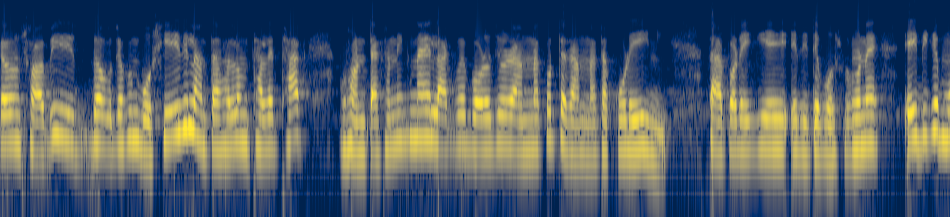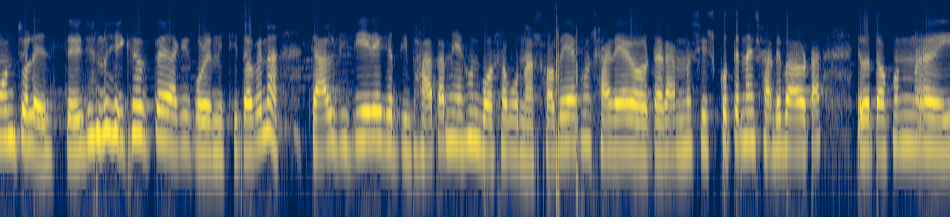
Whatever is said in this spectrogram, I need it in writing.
কারণ সবই যখন বসিয়েই দিলাম, তাহলে তাহলে থাক, ঘন্টাখানিক নাই লাগবে বড় জোর রান্না করতে, রান্নাটা করেই নিই তারপরে গিয়ে এদিকে বসবো মানে এইদিকে মন চলে এসছে ওই জন্য এই কাজটাই আগে করে নিচ্ছি। তবে না, চাল ভিজিয়ে রেখেছি, ভাত আমি এখন বসাবো না, সবে এখন সাড়ে এগারোটা, রান্না শেষ করতে নাই সাড়ে বারোটা, এবার তখন এই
